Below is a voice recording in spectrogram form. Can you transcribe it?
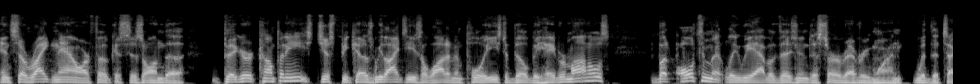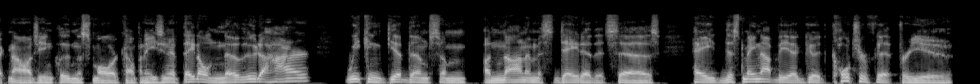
And so right now, our focus is on the bigger companies just because we like to use a lot of employees to build behavior models. But ultimately, we have a vision to serve everyone with the technology, including the smaller companies. And if they don't know who to hire, we can give them some anonymous data that says, hey, this may not be a good culture fit for you,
